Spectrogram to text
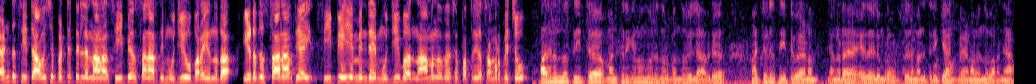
രണ്ട് സീറ്റ് ആവശ്യപ്പെട്ടിട്ടില്ലെന്നാണ് സി പി എം സ്ഥാനാർത്ഥി മുജീബ് പറയുന്നത്. ഇടതു സ്ഥാനാർത്ഥിയായി സി പി ഐ എമ്മിന്റെ മുജീബ് നാമനിർദ്ദേശ പത്രിക സമർപ്പിച്ചു. പതിനൊന്ന് സീറ്റ് മത്സരിക്കണമെന്ന് ഒരു നിർബന്ധമില്ല അവർ മറ്റൊരു സീറ്റ് വേണം. ഞങ്ങളുടെ ഏതെങ്കിലും പ്രവർത്തനം മത്സരിക്കാൻ വേണമെന്ന് പറഞ്ഞാൽ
